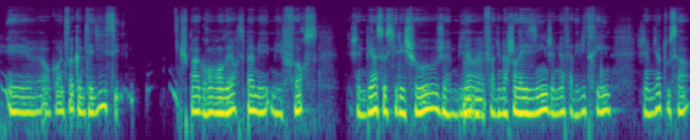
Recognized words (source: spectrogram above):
Et euh, encore une fois, comme tu as dit, c'est je suis pas un grand vendeur, c'est pas mes, mes forces. J'aime bien associer les choses, j'aime bien Mhm. euh, faire du merchandising, j'aime bien faire des vitrines, j'aime bien tout ça.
